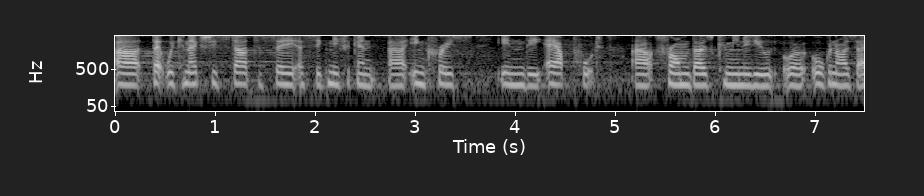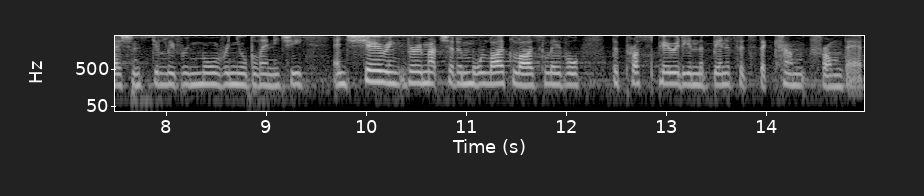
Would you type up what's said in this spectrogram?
uh, that we can actually start to see a significant increase in the output uh, from those community organisations delivering more renewable energy and sharing very much at a more localised level the prosperity and the benefits that come from that.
